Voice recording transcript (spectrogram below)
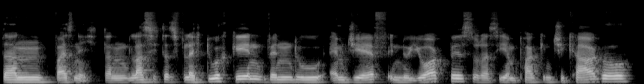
dann weiß nicht, dann lasse ich das vielleicht durchgehen, wenn du MGF in New York bist oder CM Punk in Chicago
